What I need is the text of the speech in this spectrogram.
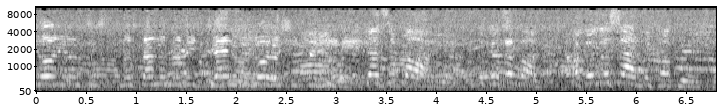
istituzioni non, si, non stanno proteggendo i loro cittadini. Ma che cazzo parli? Che cazzo parli? A cosa serve fa questo?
